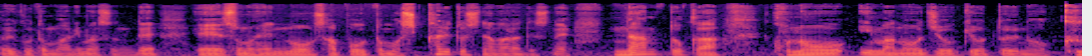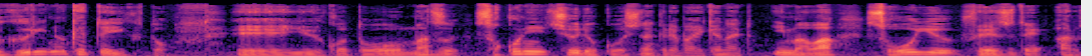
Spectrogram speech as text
ということもありますんで、えー、その辺のサポートもしっかりとしながらですねなんとかこの今の状況というのをくぐり抜けていくと、えー、いうことをまずそこに注力をしなければいけないと。今はそういうフェーズである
